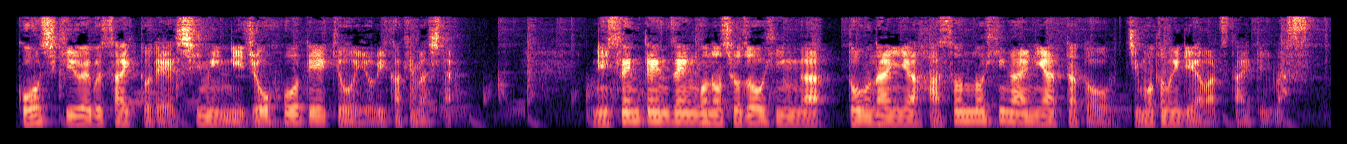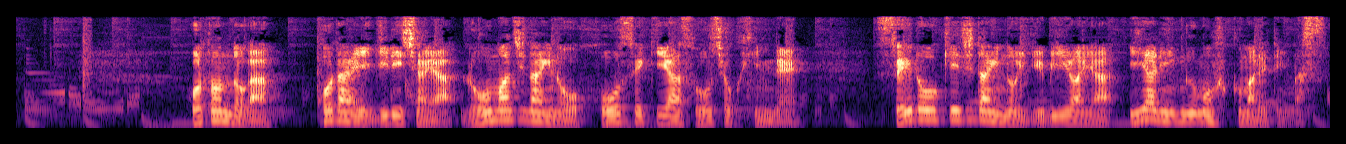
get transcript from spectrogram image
公式ウェブサイトで市民に情報提供を呼びかけました。2000点前後の所蔵品が盗難や破損の被害に遭ったと地元メディアは伝えています。ほとんどが古代ギリシャやローマ時代の宝石や装飾品で青銅器時代の指輪やイヤリングも含まれています。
